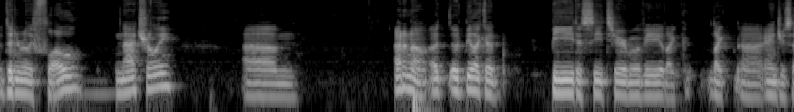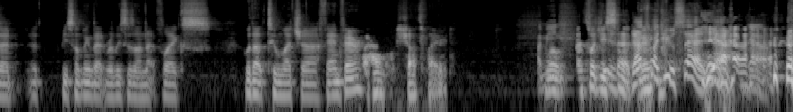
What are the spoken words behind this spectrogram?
It didn't really flow naturally. Um, I don't know. It, it would be like a B to C tier movie, like like uh, Andrew said. It'd be something that releases on Netflix without too much uh, fanfare. Wow, shots fired. I mean, Well, that's what you said. That's right? what you said. Yeah. yeah.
